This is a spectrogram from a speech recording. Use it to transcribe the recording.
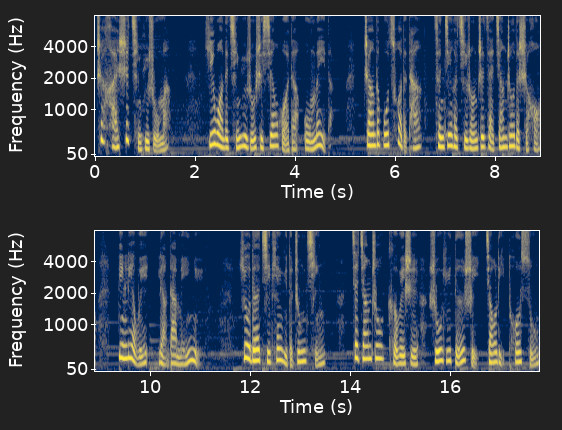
这还是秦玉茹吗？以往的秦玉茹是鲜活的、妩媚的，长得不错的她，曾经和齐荣之在江州的时候并列为两大美女，又得齐天宇的钟情，在江州可谓是如鱼得水、娇丽脱俗。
